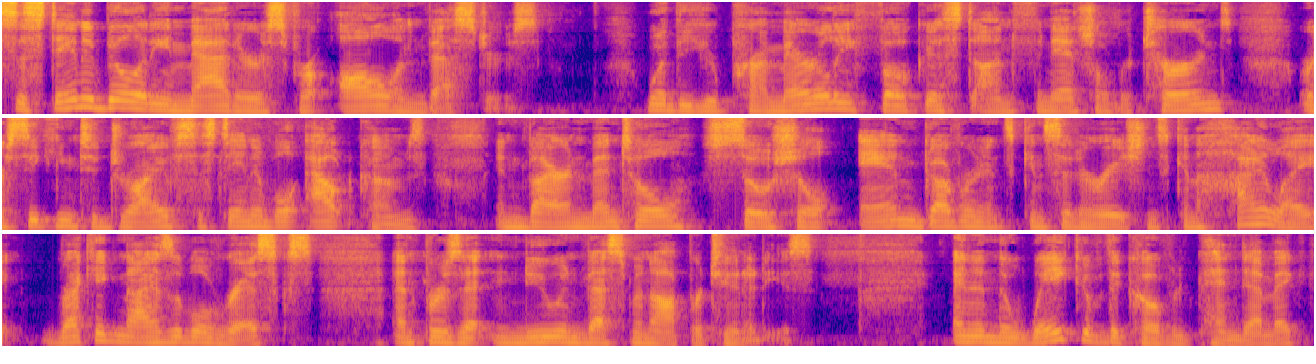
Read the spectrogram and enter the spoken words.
Sustainability matters for all investors. Whether you're primarily focused on financial returns or seeking to drive sustainable outcomes, environmental, social, and governance considerations can highlight recognizable risks and present new investment opportunities. And in the wake of the COVID pandemic,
